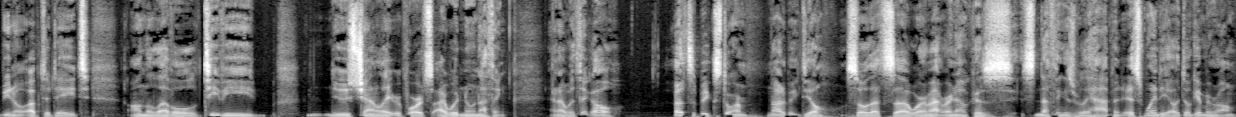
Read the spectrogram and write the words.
you know up to date on the level TV news channel 8 reports, I would know nothing. And I would think, "Oh, that's a big storm. Not a big deal." So that's uh, where I'm at right now cuz nothing has really happened. It's windy out, don't get me wrong.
